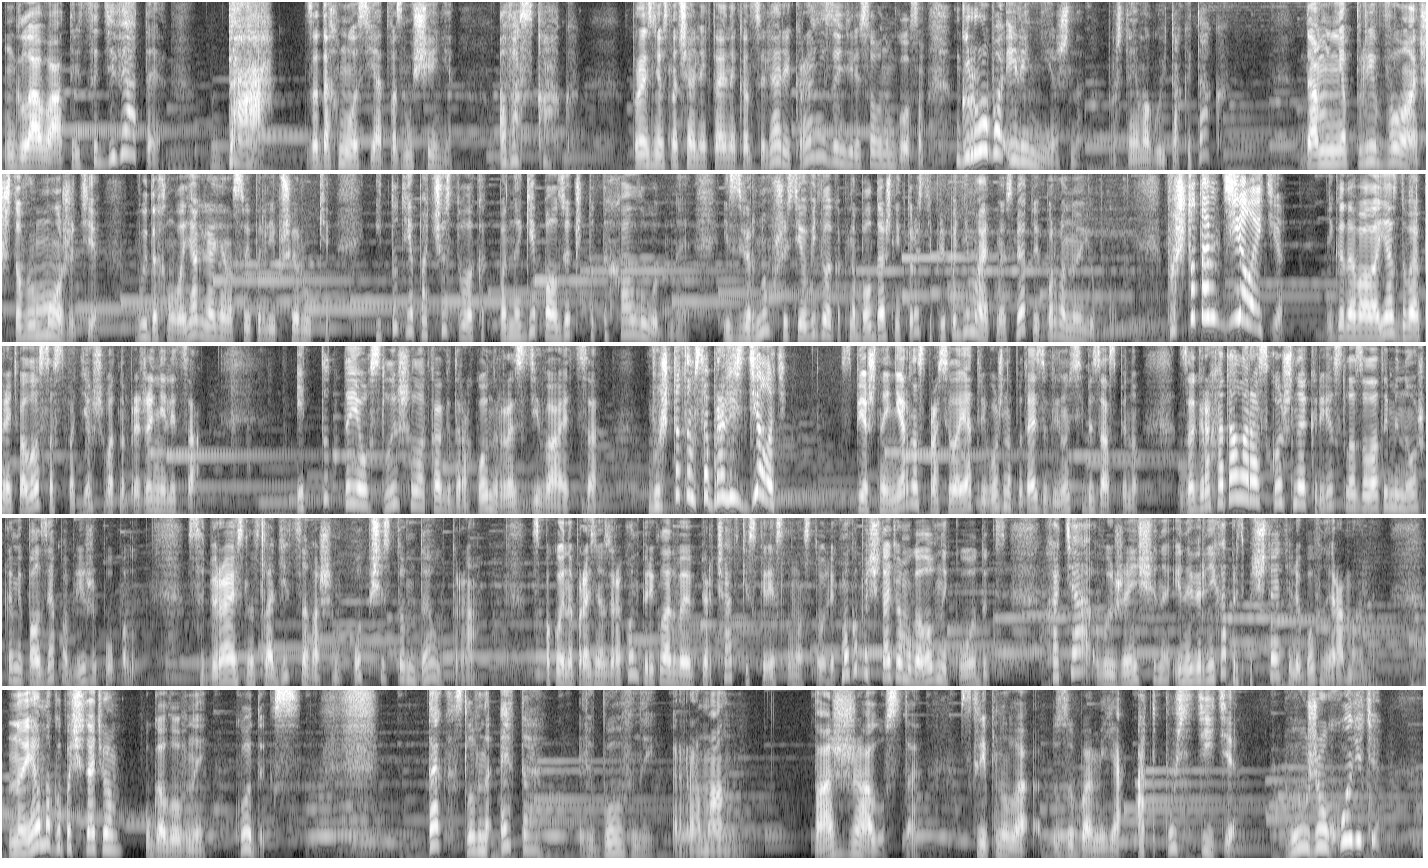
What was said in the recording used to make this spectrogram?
Глава 39. Да! Задохнулась я от возмущения. А вас как? произнес начальник тайной канцелярии крайне заинтересованным голосом. Грубо или нежно? Просто я могу и так, и так. «Да мне плевать, что вы можете!» – выдохнула я, глядя на свои прилипшие руки. И тут я почувствовала, как по ноге ползет что-то холодное. Извернувшись, я увидела, как на балдашник трости приподнимает мою смятую и порванную юбку. «Вы что там делаете?» – негодовала я, сдувая прядь волос со вспотевшего от напряжения лица. И тут-то я услышала, как дракон раздевается. «Вы что там собрались делать?» Спешно и нервно спросила я, тревожно пытаясь заглянуть себе за спину. Загрохотало роскошное кресло золотыми ножками, ползя поближе по полу. «Собираюсь насладиться вашим обществом до утра», — спокойно произнес дракон, перекладывая перчатки с кресла на столик. «Могу почитать вам уголовный кодекс, хотя вы женщина и наверняка предпочитаете любовные романы. Но я могу почитать вам уголовный кодекс. Так, словно это любовный роман. Пожалуйста!» скрипнула зубами я. «Отпустите!» «Вы уже уходите?»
